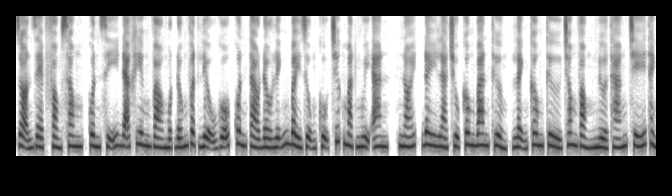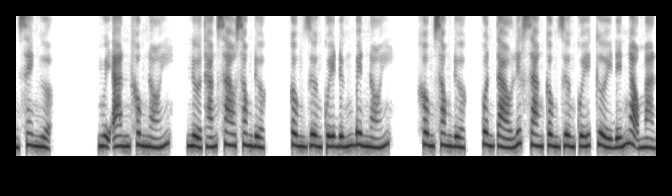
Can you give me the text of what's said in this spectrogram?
Dọn dẹp phòng xong, quân sĩ đã khiêng vào một đống vật liệu gỗ quân tàu đầu lĩnh bày dụng cụ trước mặt ngụy An, nói đây là chủ công ban thưởng, lệnh công từ trong vòng nửa tháng chế thành xe ngựa. ngụy An không nói, nửa tháng sao xong được, công Dương Quế đứng bên nói, không xong được, quân tàu liếc sang công Dương Quế cười đến ngạo mạn.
